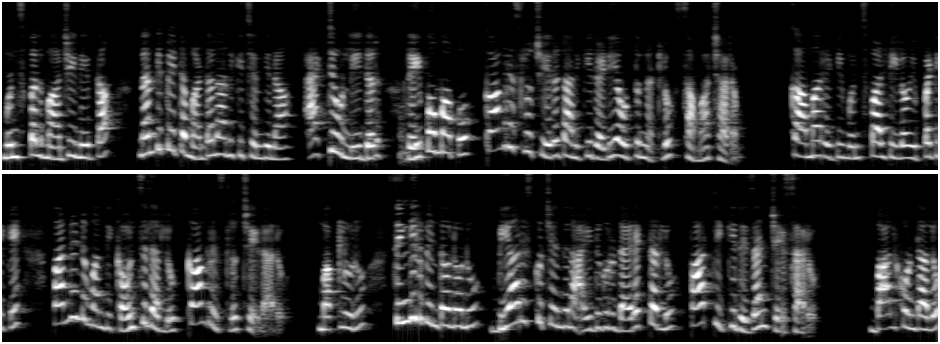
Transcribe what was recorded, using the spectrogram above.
మున్సిపల్ మాజీ నేత నందిపేట మండలానికి చెందిన యాక్టివ్ లీడర్ రేపోమాపో కాంగ్రెస్లో చేరటానికి రెడీ అవుతున్నట్లు సమాచారం. కామారెడ్డి మున్సిపాలిటీలో ఇప్పటికే పన్నెండు మంది కౌన్సిలర్లు కాంగ్రెస్లో చేరారు. మక్లూరు సింగిల్ విండోలోనూ బీఆర్ఎస్కు చెందిన ఐదుగురు డైరెక్టర్లు పార్టీకి రిజైన్ చేశారు. బాల్కొండలో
